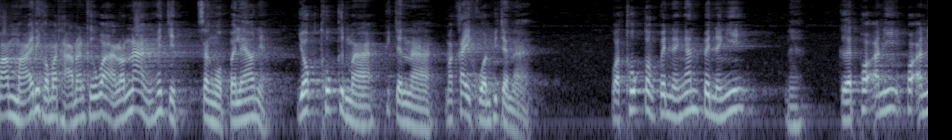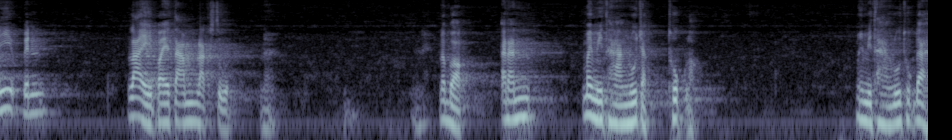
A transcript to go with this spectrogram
ความหมายที่เขามาถามนั้นคือว่าเรานั่งให้จิตสงบไปแล้วเนี่ยยกทุกข์ขึ้นมาพิจารณามาไข้ควรพิจารณา ว่าทุกข์ต้องเป็นอย่างนั้นเป็นอย่างนี้นะเกิดเพราะอันนี้เพราะอันนี้เป็นไล่ไปตามหลักสูตร แล้วบอก อันนั้นไม่มีทางรู้จักทุกหรอก ไม่มีทางรู้ทุกได้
